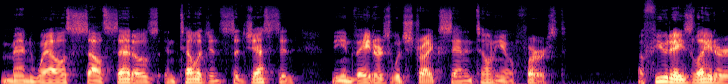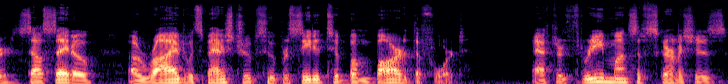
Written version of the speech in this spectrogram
Manuel Salcedo's intelligence suggested the invaders would strike San Antonio first. A few days later, Salcedo arrived with Spanish troops who proceeded to bombard the fort. After three months of skirmishes,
